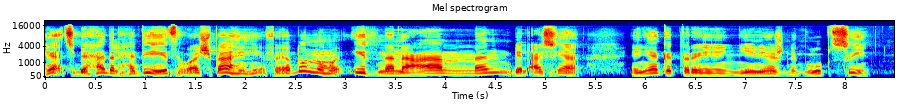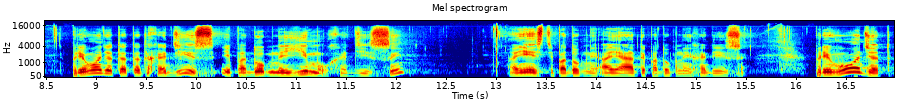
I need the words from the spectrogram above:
يأتي بهذا الحديث وأشباهه فيظنه إذنا عاما بالعصيان. И некоторые невежды, глупцы приводят этот хадис и подобные ему хадисы а есть и подобные аяты, подобные хадисы, приводят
